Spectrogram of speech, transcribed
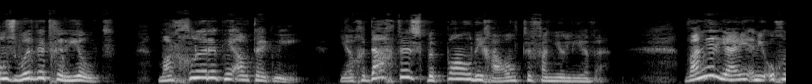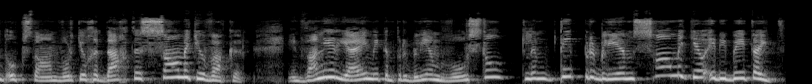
Ons hoor dit gereeld, maar glo dit nie altyd nie. Jou gedagtes bepaal die gehalte van jou lewe. Wanneer jy in die oggend opstaan, word jou gedagtes saam met jou wakker. En wanneer jy met 'n probleem worstel, klim die probleem saam met jou uit die bed uit,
